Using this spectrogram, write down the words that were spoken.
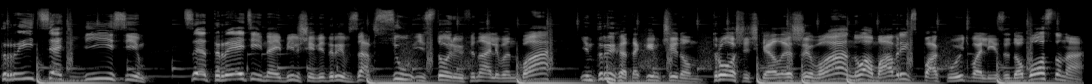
38. Це третій найбільший відрив за всю історію фіналів НБА. Інтрига таким чином трошечки, але жива. Ну а Маврікс пакують валізи до Бостона.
